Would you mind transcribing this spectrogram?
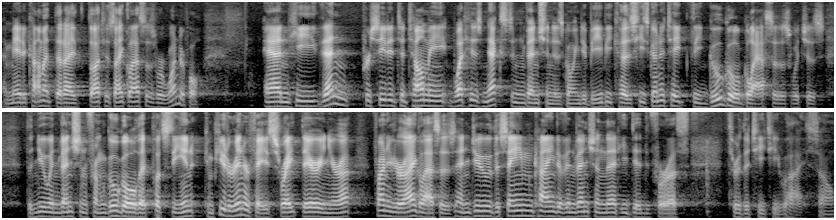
I made a comment that I thought his eyeglasses were wonderful. And he then proceeded to tell me what his next invention is going to be because he's going to take the Google glasses, which is the new invention from Google that puts the in computer interface right there in your front of your eyeglasses, and do the same kind of invention that he did for us through the TTY. So,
